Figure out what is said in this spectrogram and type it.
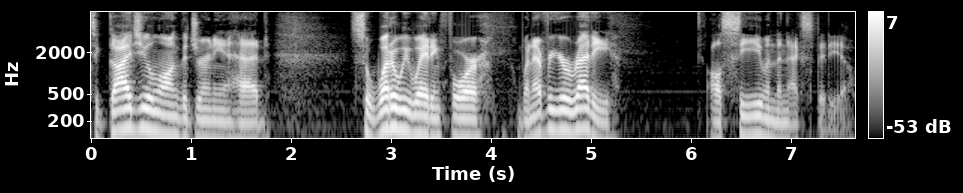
to guide you along the journey ahead. So, what are we waiting for? Whenever you're ready, I'll see you in the next video.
